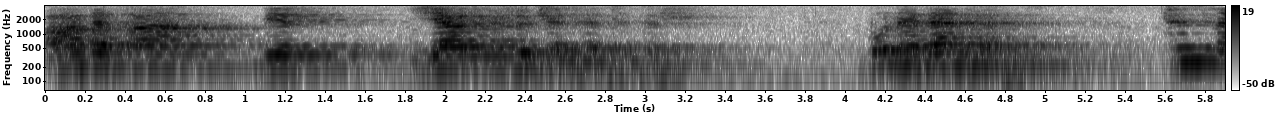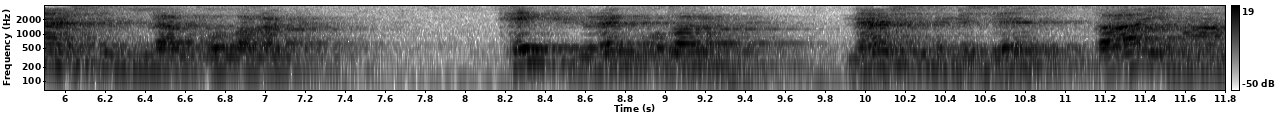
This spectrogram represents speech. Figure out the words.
adeta bir yeryüzü cennetidir. Bu nedenle tüm Mersinliler olarak tek yürek olarak Mersin'imizi daima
